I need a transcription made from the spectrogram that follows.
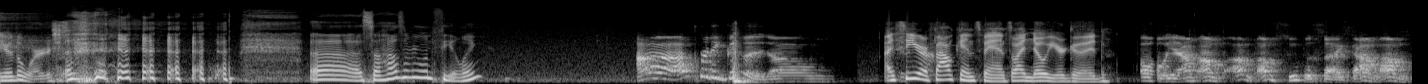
You're the worst. Uh, so how's everyone feeling? uh, I'm pretty good. Um, I see you're a Falcons fan, so I know you're good. oh yeah, I'm I'm I'm, I'm super psyched. I'm I'm.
